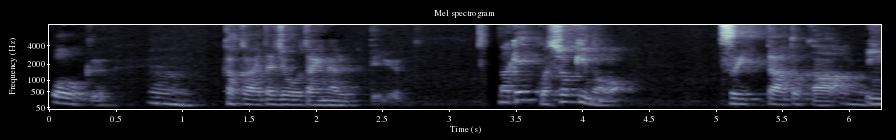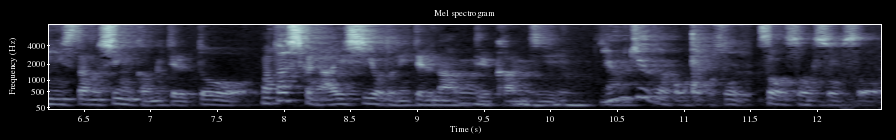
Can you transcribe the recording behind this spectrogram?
多くうん。抱えた状態になるっていう。まあ、結構初期のツイッターとかうんインスタの進化を見てると、まあ、確かに ICO と似てるなっていう感じ。んん YouTube なんかも結構そうよ。そうそうそうそう。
